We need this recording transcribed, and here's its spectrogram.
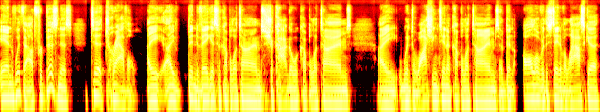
and without for business to travel. I, I've been to Vegas a couple of times, Chicago a couple of times. I went to Washington a couple of times. I've been all over the state of Alaska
